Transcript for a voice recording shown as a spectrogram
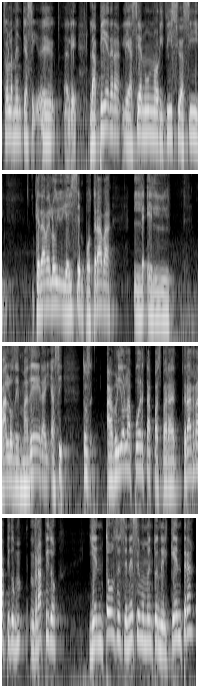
solamente así, eh, la piedra le hacían un orificio así, quedaba el hoyo y ahí se empotraba el, el palo de madera y así. Entonces abrió la puerta pues, para entrar rápido, rápido, y entonces en ese momento en el que entra,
